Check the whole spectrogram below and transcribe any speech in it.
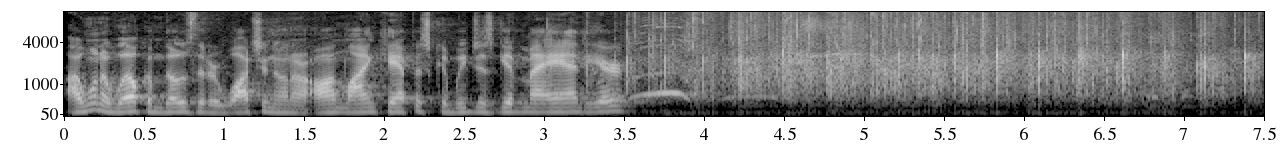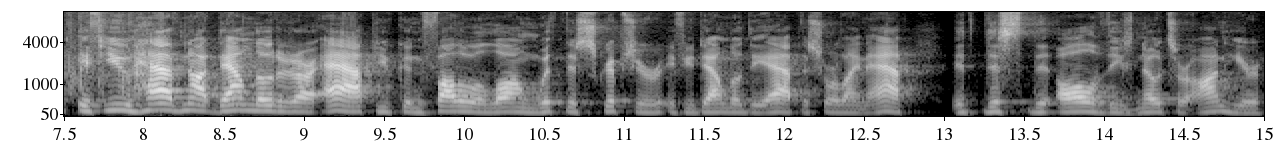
I want to welcome those that are watching on our online campus. Could we just give them a hand here? If you have not downloaded our app, you can follow along with this scripture. If you download the app, the Shoreline app, it, this, the, all of these notes are on here.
